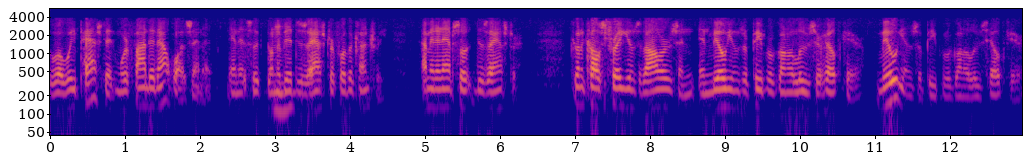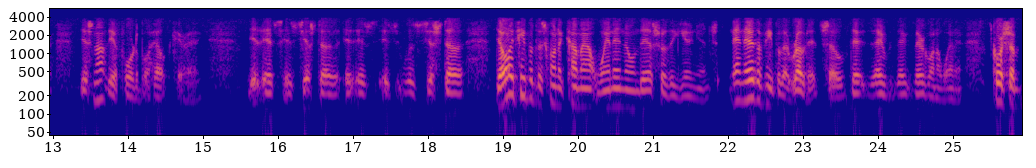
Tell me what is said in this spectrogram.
Well, we passed it, and we're finding out what's in it, and it's going to be a mm-hmm. disaster for the country. I mean, an absolute disaster. It's going to cost trillions of dollars, and and millions of people are going to lose their health care. Millions of people are going to lose health care. It's not the Affordable Health Care Act. It, it's it's just a it, it's it was just a the only people that's going to come out winning on this are the unions, and they're the people that wrote it, so they they they're, they're going to win it. Of course, um,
